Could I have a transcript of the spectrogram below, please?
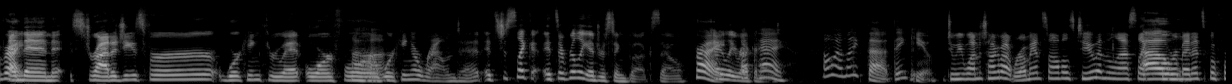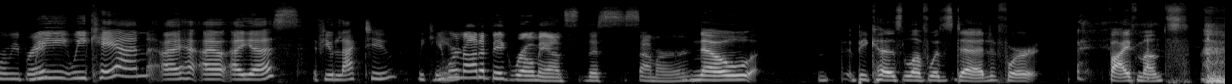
Right. and then strategies for working through it or for Uh-huh. working around it. It's just like it's a really interesting book, so right. highly recommend. Okay. Oh, I like that. Thank you. Do we want to talk about romance novels too in the last like Uh, four minutes before we break? We we can. I, I, I yes, if you'd like to, we can. you were not a big romance this summer. No, because love was dead for five months,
